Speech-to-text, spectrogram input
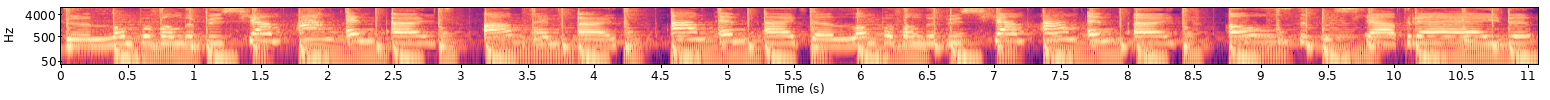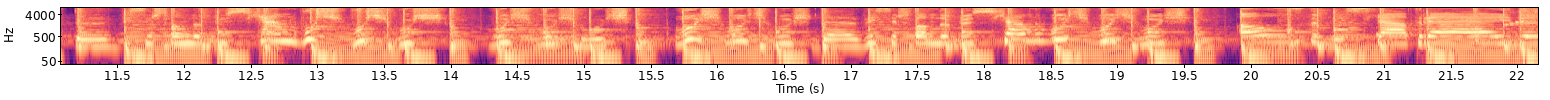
De lampen van de bus gaan aan en uit, aan en uit, aan en uit. De lampen van de bus gaan van de bus gaan woesh, woesh, woesh als de bus gaat rijden.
